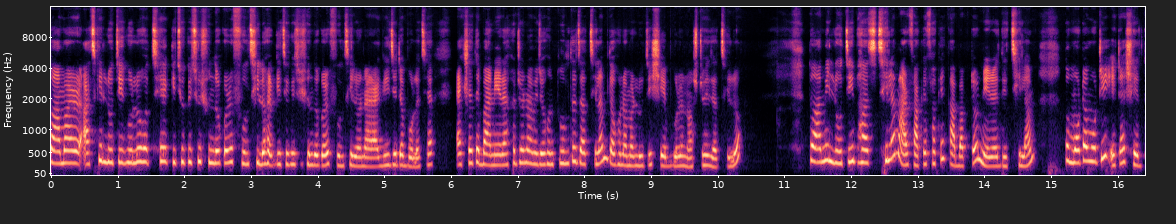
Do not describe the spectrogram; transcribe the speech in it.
তো আমার আজকের লুচিগুলো হচ্ছে কিছু, কিছু সুন্দর করে ফুল ছিল আর কিছু, কিছু সুন্দর করে ফুল ছিল না। আর আগেই যেটা বলেছে একসাথে বানিয়ে রাখার জন্য আমি যখন তুলতে যাচ্ছিলাম তখন আমার লুচির শেপগুলো নষ্ট হয়ে যাচ্ছিল। তো আমি লুচি ভাজছিলাম আর ফাঁকে, ফাঁকে কাবাবটাও নেড়ে দিচ্ছিলাম। তো মোটামুটি এটা সেদ্ধ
